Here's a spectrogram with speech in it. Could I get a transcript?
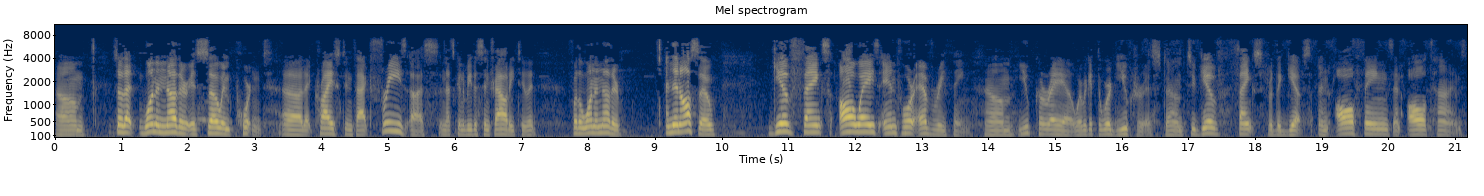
Um, so that one another is so important, uh, that Christ, in fact, frees us, and that's going to be the centrality to it, for the one another. And then also, Give thanks always and for everything. Um, Euchareo, where we get the word Eucharist, um, to give thanks for the gifts in all things and all times.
